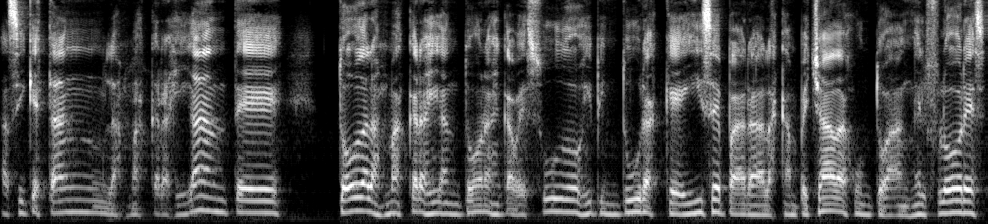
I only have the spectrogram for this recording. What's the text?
Así que están las máscaras gigantes, todas las máscaras gigantonas, cabezudos y pinturas que hice para las campechadas junto a Ángel Flores,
